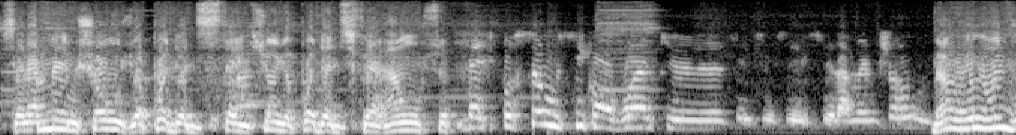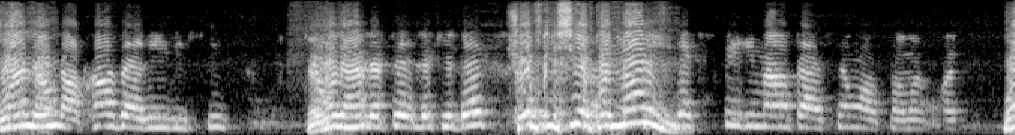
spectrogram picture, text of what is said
C'est la même chose, il n'y a pas de distinction, il n'y a pas de différence. Ben, c'est pour ça aussi qu'on voit que c'est la même chose. Ben oui, on le voit, là. En France, arrive ici. Ben voilà. le, Québec... Sauf qu'ici, il n'y a pas de monde. L'expérimentation en ce moment, oui. Oui,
